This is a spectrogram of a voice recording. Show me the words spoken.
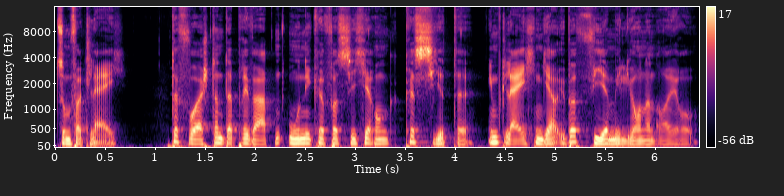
Zum Vergleich, der Vorstand der privaten Unica-Versicherung kassierte im gleichen Jahr über 4 Millionen Euro.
